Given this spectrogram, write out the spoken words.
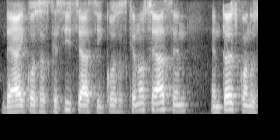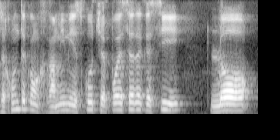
de hay cosas que sí se hacen y cosas que no se hacen, Entonces, cuando se junte con Jajamim y escuche, puede ser de que sí lo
